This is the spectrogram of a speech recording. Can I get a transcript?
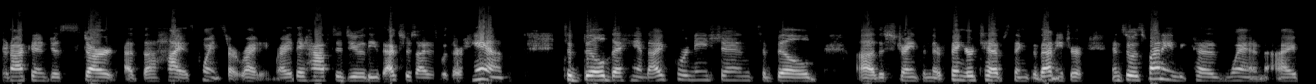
they're not going to just start at the highest point and start writing, right? They have to do these exercises with their hands to build the hand eye coordination, to build uh, the strength in their fingertips, things of that nature. And so it's funny because when I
